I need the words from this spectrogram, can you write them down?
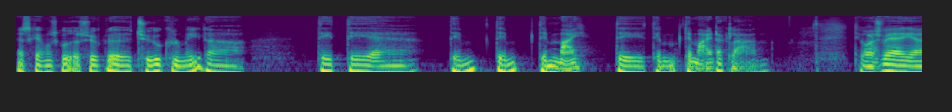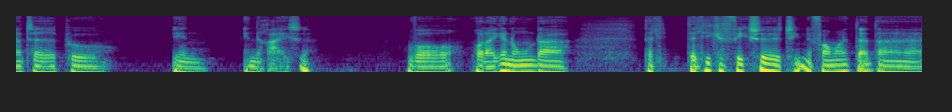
Jeg skal måske ud og cykle 20 km. Det, det, er, dem, dem, det er mig. Det, det, det er mig, der klarer den. Det kan også være, at jeg er taget på en, en rejse, hvor, hvor der ikke er nogen, der, der, der lige kan fikse tingene for mig, der, der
